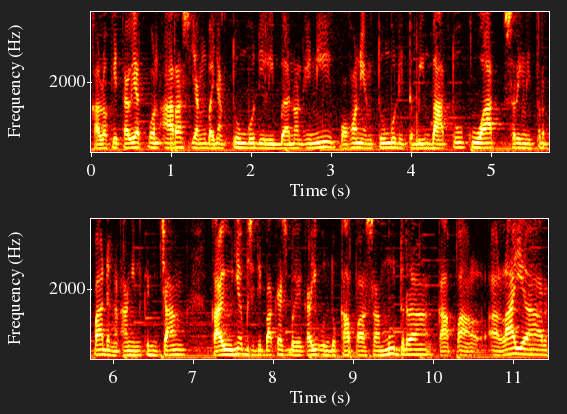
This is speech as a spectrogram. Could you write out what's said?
kalau kita lihat pohon aras yang banyak tumbuh di Libanon ini, pohon yang tumbuh di tebing batu kuat, sering diterpa dengan angin kencang. Kayunya bisa dipakai sebagai kayu untuk kapal samudra, kapal uh, layar,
